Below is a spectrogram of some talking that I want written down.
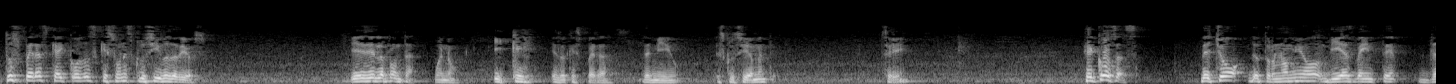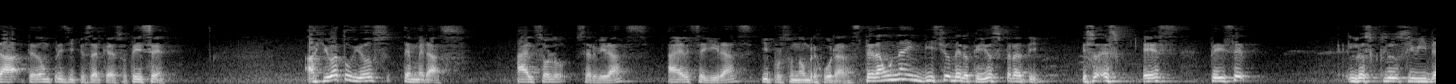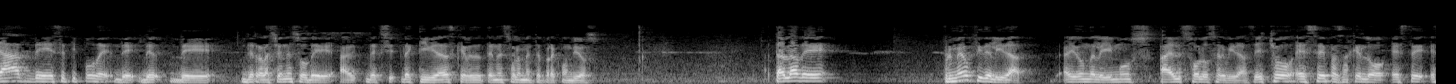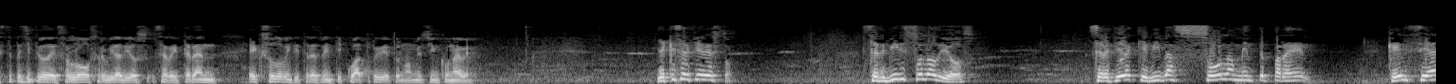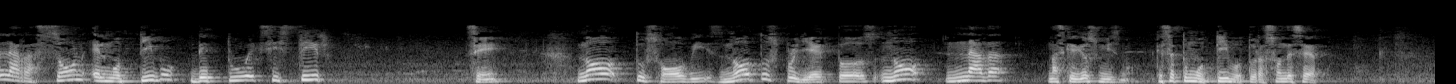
tú esperas que hay cosas que son exclusivas de Dios. Y ella le pregunta, bueno, ¿y qué es lo que esperas de mí exclusivamente? ¿Sí? ¿Qué cosas? De hecho, Deuteronomio 10:20 te da un principio acerca de eso. Te dice, a Jehová tu Dios temerás, a Él solo servirás, a Él seguirás y por su nombre jurarás. Te da un indicio de lo que Dios espera de ti. Eso es, te dice la exclusividad de ese tipo de, relaciones o de, actividades que debes de tener solamente para con Dios. Te habla de, primero, fidelidad. Ahí donde leímos, a Él solo servirás. De hecho, ese pasaje, lo, este, este principio de solo servir a Dios se reitera en Éxodo 23, 24 y Deuteronomio 5, 9. ¿Y a qué se refiere esto? Servir solo a Dios se refiere a que vivas solamente para Él. Que Él sea la razón, el motivo de tu existir. ¿Sí? No tus hobbies, no tus proyectos, no nada más que Dios mismo. Que sea tu motivo, tu razón de ser.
